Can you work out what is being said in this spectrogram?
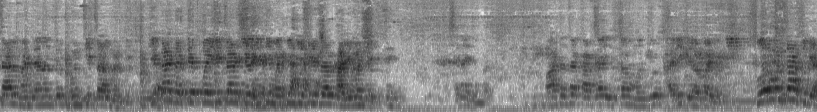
चाल म्हटल्यानंतर कोणची चाल म्हणते? हे काय करते? पहिली चाल शेळीची म्हणते दुसरी चाल खाली म्हणते. असं नाही जमत पाठाचा काकडा इतका मंजूर खाली केला पाहिजे. स्वर म्हणता असू द्या.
